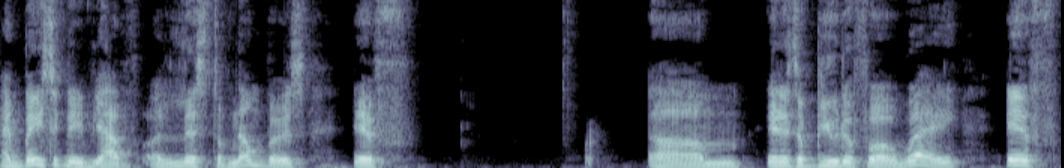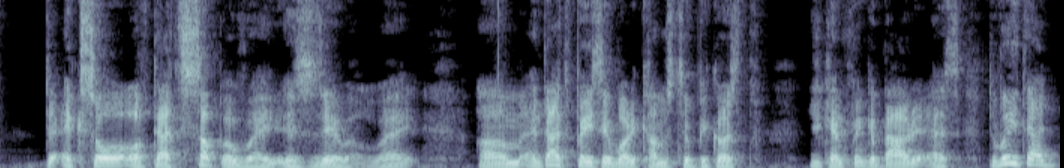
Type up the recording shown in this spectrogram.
And basically, if you have a list of numbers, if um, it is a beautiful array, if the XOR of that subarray is zero, right? Um, and that's basically what it comes to because you can think about it as the way that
